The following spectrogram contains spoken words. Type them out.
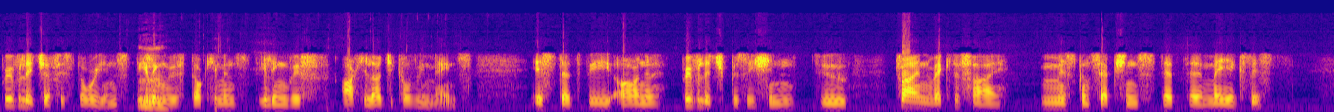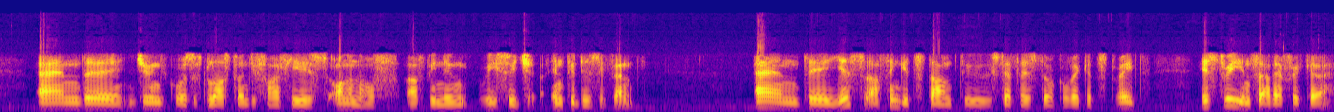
privilege of historians dealing Mm. with documents, dealing with archaeological remains, is that we are in a privileged position to try and rectify misconceptions that uh, may exist. And uh, during the course of the last 25 years, on and off, I've been doing research into this event. And uh, yes, I think it's time to set the historical record straight. History in South Africa,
